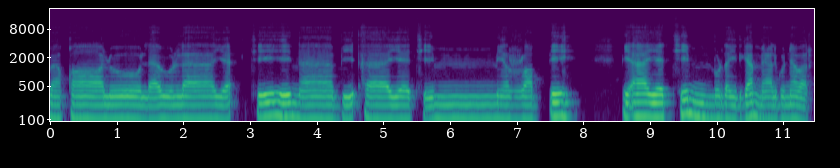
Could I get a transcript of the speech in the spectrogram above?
وقالوا لولا يأتينا بآية من ربه بآية burada idgam meal gunne var.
